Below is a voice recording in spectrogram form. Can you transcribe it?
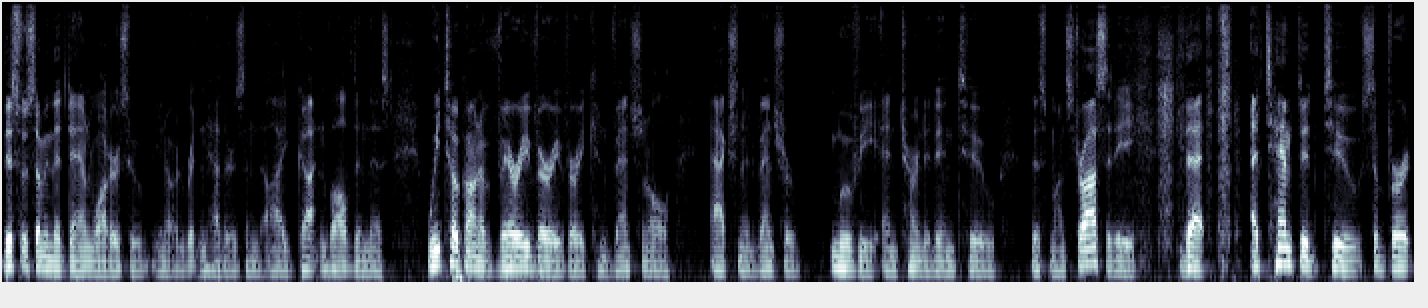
this was something that Dan Waters, who you know had written Heathers, and I got involved in this. We took on a very, very, very conventional action adventure movie and turned it into this monstrosity that attempted to subvert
